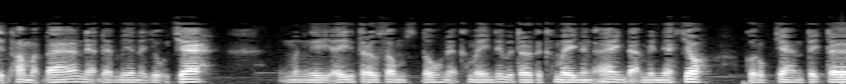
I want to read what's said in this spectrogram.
ជាធម្មតាអ្នកដែលមានអាយុចាស់ មិនងាយអីត្រូវសុំទោសអ្នកក្មេងទេវាត្រូវតែក្មេងនឹងឯងដាក់មានអ្នកចុះគោរពចាស់បន្តិចទៅ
